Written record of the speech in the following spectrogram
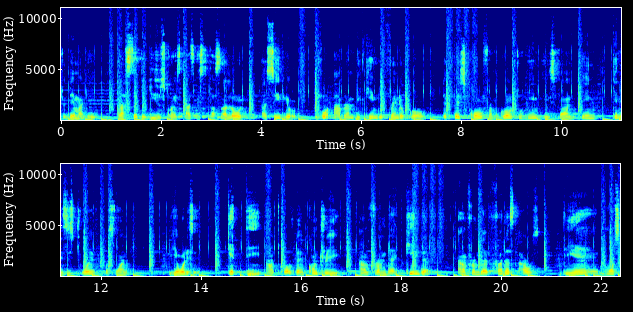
to them again. And accepting Jesus Christ as his personal Lord and Savior. Before Abraham became the friend of God, the first call from God to him is found in Genesis 12, verse 1. You hear what they say? Get thee out of thy country and from thy kingdom and from thy father's house. There must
